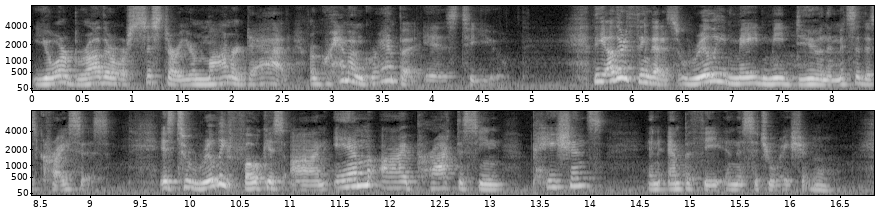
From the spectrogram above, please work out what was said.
your brother or sister or your mom or dad or grandma and grandpa is to you. The other thing that it's really made me do in the midst of this crisis is to really focus on am I practicing patience and empathy in this situation? Mm.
